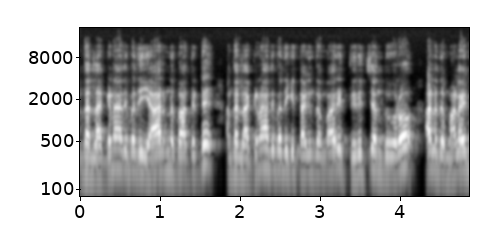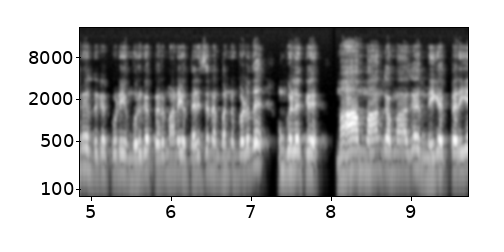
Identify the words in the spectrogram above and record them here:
அந்த லக்னாதிபதி யாருன்னு பார்த்துட்டு அந்த லக்னாதிபதிக்கு தகுந்த மாதிரி திருச்செந்தூரோ அல்லது மலை மேல் இருக்கக்கூடிய முருகப்பெருமானையோ தரிசனம் பண்ணும் பொழுது உங்களுக்கு மாமாங்கமாக மிகப்பெரிய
